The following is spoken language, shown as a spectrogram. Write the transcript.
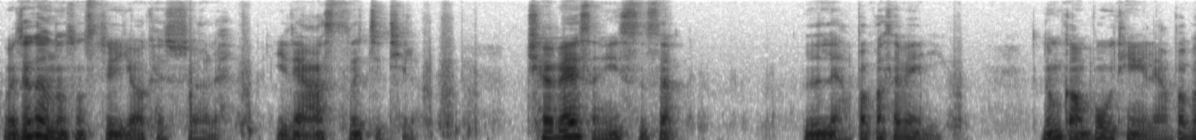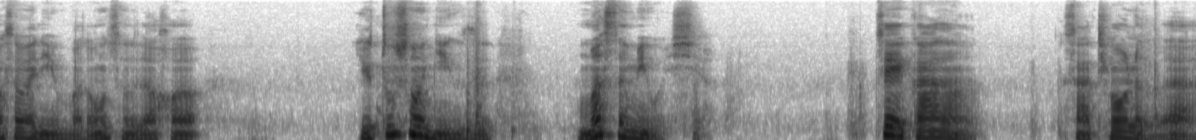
或者讲侬从四月一号开始算好了，现在也四十几天了。七万乘以四十是两百八十万人。侬讲拨我听，两百八十万人勿动手术好，有多少人是没生命危险个？再加上啥跳楼啊，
